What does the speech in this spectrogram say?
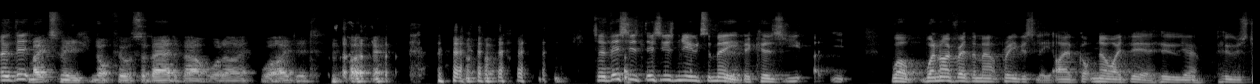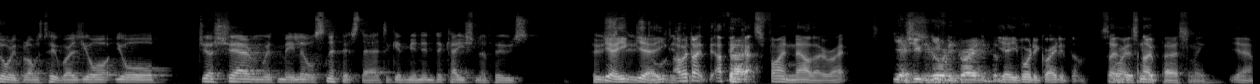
So thi- makes me not feel so bad about what I what I did. So this is this is new to me because you, you well, when I've read them out previously, I have got no idea who Yeah. whose story belongs to. Whereas you're you're just sharing with me little snippets there to give me an indication of who's who's Yeah, whose yeah. stories I would like. I think That- that's fine now, though, right? Yeah, 'Cause 'cause you- you've already graded them. Yeah, you've already graded them, so there's no. personally. Yeah,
